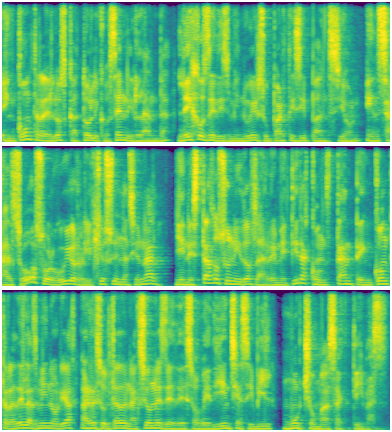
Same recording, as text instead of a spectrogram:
en contra de los católicos en Irlanda, lejos de disminuir su participación, ensalzó su orgullo religioso y nacional. Y en Estados Unidos, la arremetida constante en contra de las minorías ha resultado en acciones de desobediencia civil mucho más activas.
